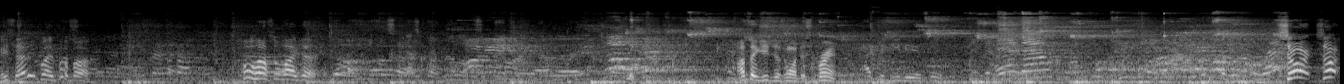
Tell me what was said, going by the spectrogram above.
He said he played football. Who hustled like that? I think he just wanted to sprint. I think he did too. Short, short.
